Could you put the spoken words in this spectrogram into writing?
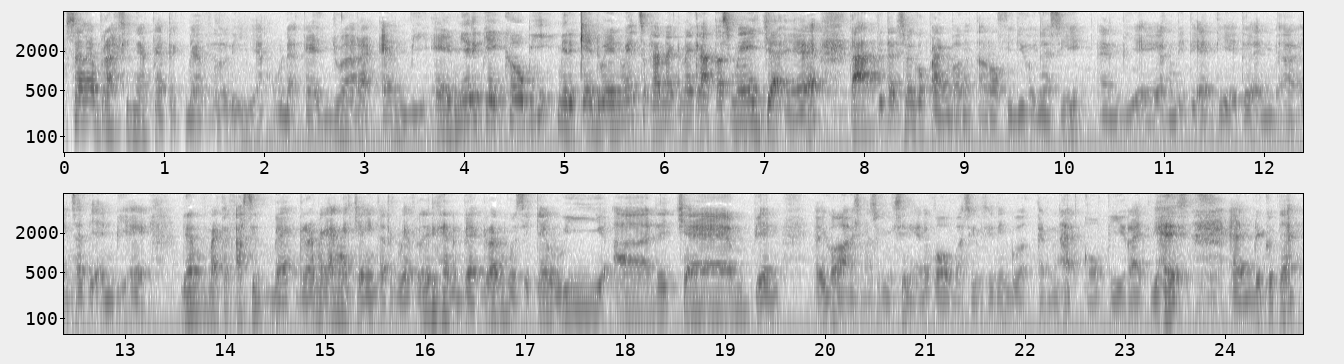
selebrasinya Patrick Beverly yang udah kayak juara NBA mirip kayak Kobe mirip kayak Dwayne Wade suka naik-naik ke atas meja ya. Tapi tadi sebenernya gue pengen banget taruh videonya sih NBA yang di TNT yaitu uh, Inside the NBA dan mereka kasih background mereka ngecengin Patrick Beverly dengan background musiknya We Are The Champion tapi gue gak bisa masukin ke sini karena kalau masukin ke sini gue kena copyright guys. And berikutnya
